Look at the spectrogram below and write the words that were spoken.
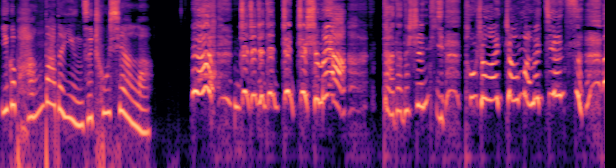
一个庞大的影子出现了。啊！这这这这这这什么呀？大大的身体，头上还长满了尖刺！啊！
